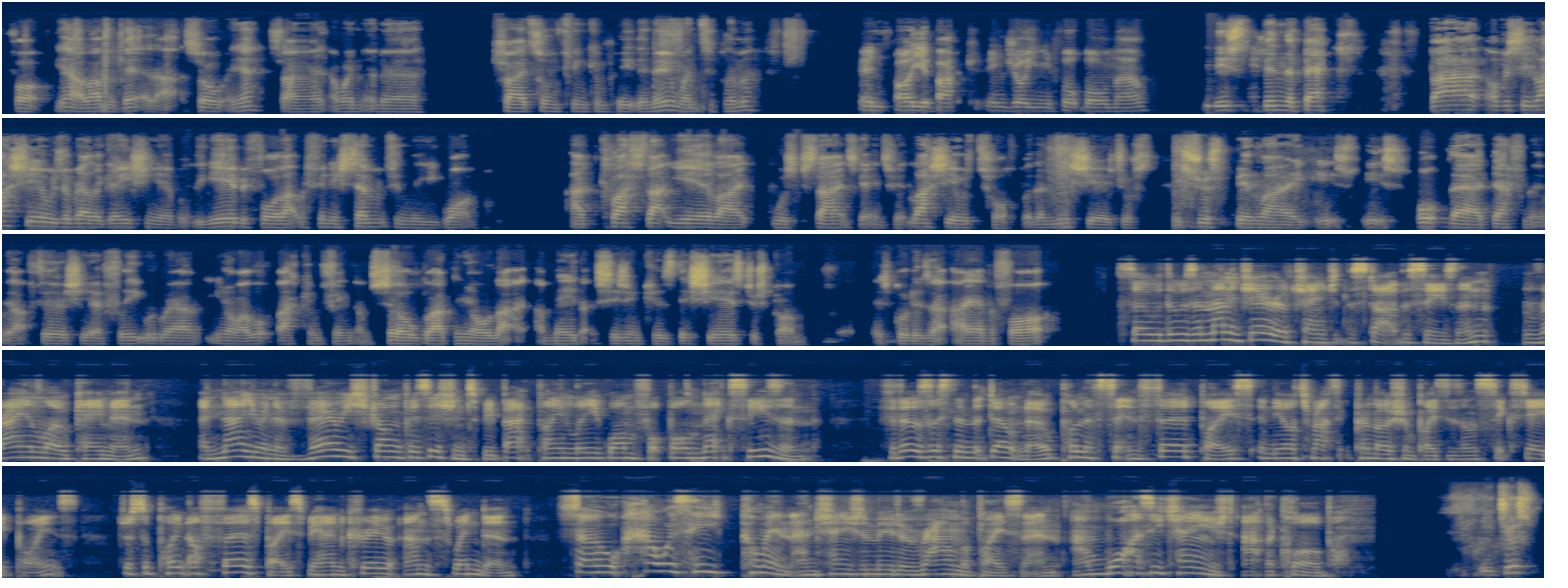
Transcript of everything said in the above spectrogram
thought, yeah, I'll have a bit of that. So yeah, so I, I went and uh, tried something completely new and went to Plymouth. And are you back enjoying your football now? It's been the best. But obviously, last year was a relegation year, but the year before that, we finished seventh in League One. I'd class that year like was starting to get into it. Last year was tough, but then this year just it's just been like it's it's up there definitely with that first year Fleetwood where you know I look back and think I'm so glad you know that I made that decision because this year's just gone as good as I ever thought. So there was a managerial change at the start of the season. Ryan Lowe came in, and now you're in a very strong position to be back playing League One football next season. For those listening that don't know, Plymouth sit in third place in the automatic promotion places on 68 points, just a point off first place behind Crewe and Swindon. So, how has he come in and changed the mood around the place then? And what has he changed at the club? He just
